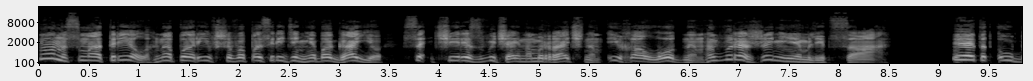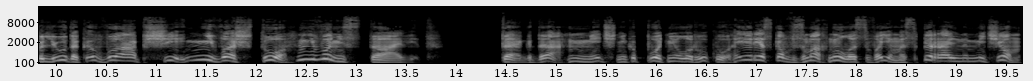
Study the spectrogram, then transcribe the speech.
Он смотрел на парившего посреди неба Гаю с чрезвычайно мрачным и холодным выражением лица. Этот ублюдок вообще ни во что его не ставит. Тогда мечник поднял руку и резко взмахнул своим спиральным мечом,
